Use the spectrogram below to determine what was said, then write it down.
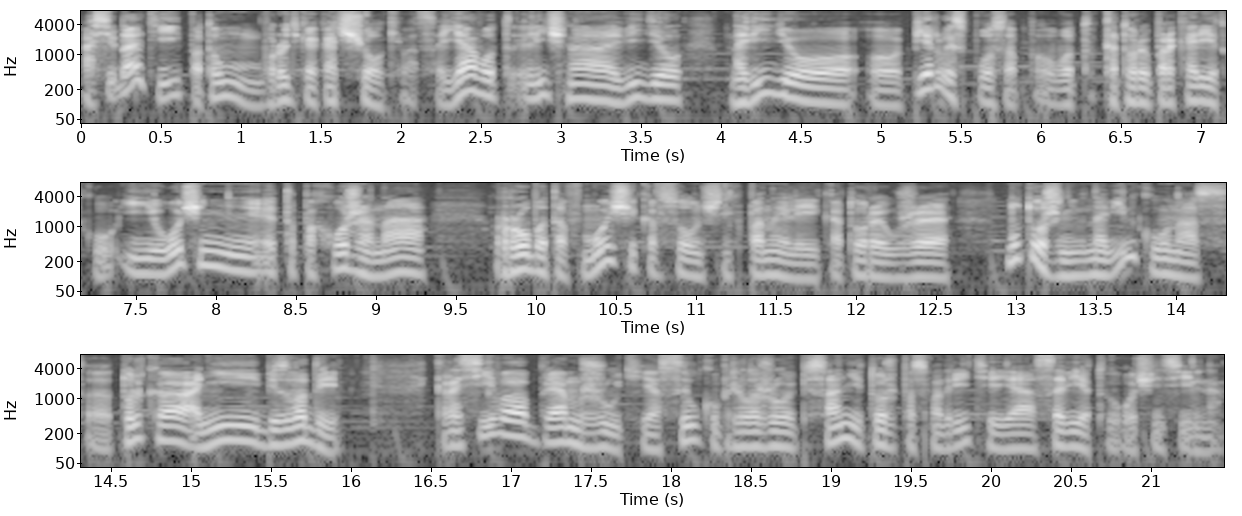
оседать и потом вроде как отщелкиваться. Я вот лично видел на видео первый способ, вот, который про каретку, и очень это похоже на роботов-мойщиков солнечных панелей, которые уже, ну, тоже не в новинку у нас, только они без воды. Красиво, прям жуть. Я ссылку приложу в описании, тоже посмотрите, я советую очень сильно.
